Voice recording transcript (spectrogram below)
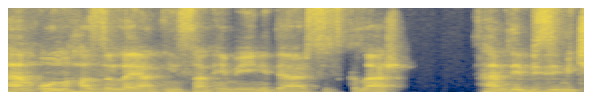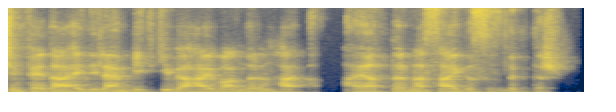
hem onu hazırlayan insan emeğini değersiz kılar hem de bizim için feda edilen bitki ve hayvanların hayatlarına saygısızlıktır.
